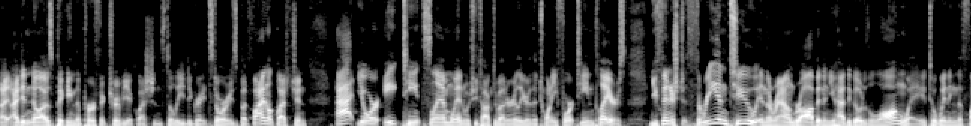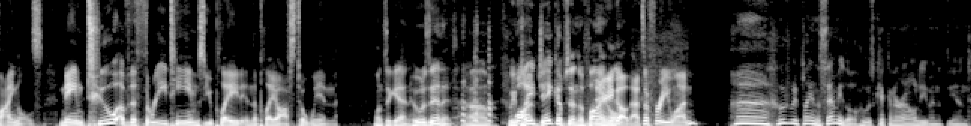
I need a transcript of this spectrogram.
I I didn't know I was picking the perfect trivia questions to lead to great stories. But final question: At your 18th Slam win, which we talked about earlier, the 2014 Players, you finished three and two in the round robin, and you had to go to the long way to winning the finals. Name two of the three teams you played in the playoffs to win. Once again, who was in it? Um, we Well, played Jacobs in the final. There you go. That's a free one. Who did we play in the semi though? Who was kicking around even at the end?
